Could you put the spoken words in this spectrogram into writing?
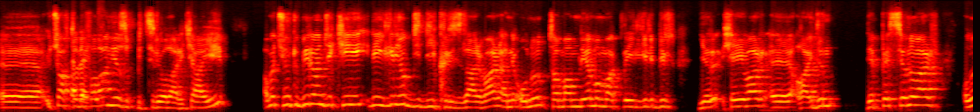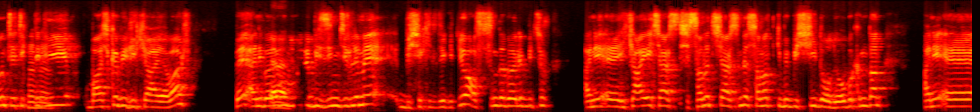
E, üç haftada evet. falan yazıp bitiriyorlar hikayeyi. Ama çünkü bir öncekiyle ilgili çok ciddi krizler var. Hani onu tamamlayamamakla ilgili bir şey var. E, Aydın depresyonu var. Onun tetiklediği hı hı. başka bir hikaye var. Ve hani böyle, evet. böyle bir zincirleme bir şekilde gidiyor. Aslında böyle bir tür hani e, hikaye içerisinde, sanat içerisinde sanat gibi bir şey de oluyor. O bakımdan hani e,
